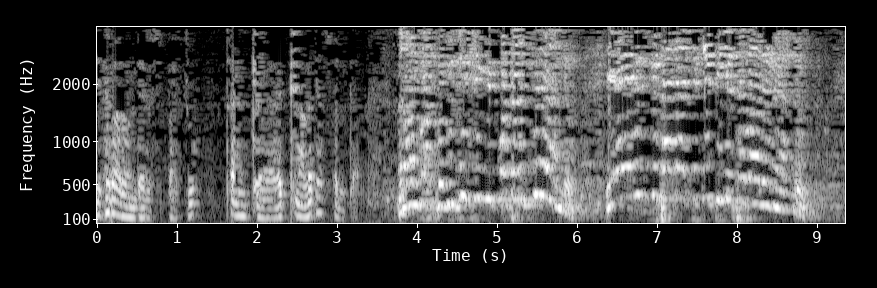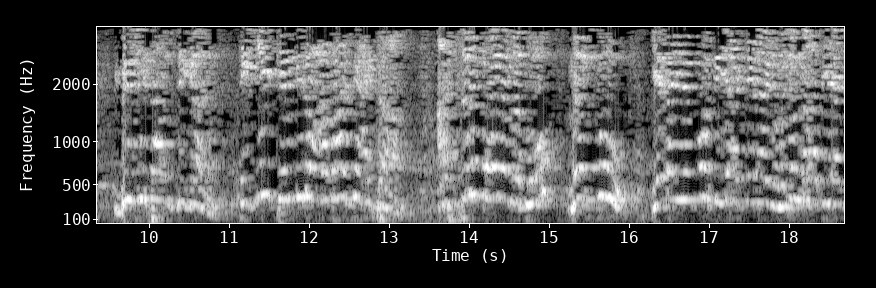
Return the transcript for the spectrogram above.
የተባለው እንዳይደርስባችሁ ጠንቀቅ ማለት ያስፈልጋል። ምናልባት በብዙ ሺህ የሚቆጠር ህዝብ ያለው። ይህ ህዝብ ታዲያ ጥቂት እየተባለ ነው ያለው። ብዥታው እዚህ ጋር ነው። ጥቂት የሚለው አባዜ አይሰራም። አስርም ሆነ መቶ መብቱ የጠየቀው ጥያቄ ላይ ነው መጀመሪያ ጥያቄ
